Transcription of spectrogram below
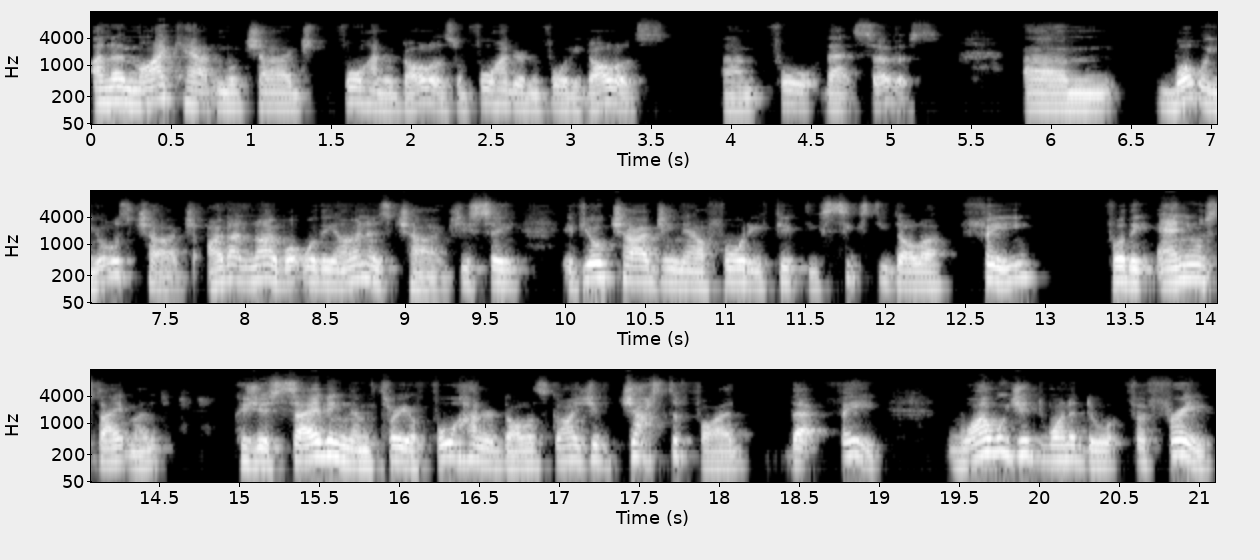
I know my accountant will charge $400 or $440 um, for that service. Um, what will yours charge? I don't know. What will the owners charge? You see, if you're charging now 40, 50, 60 dollar fee for the annual statement because you're saving them three or four hundred dollars, guys, you've justified that fee. Why would you want to do it for free?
